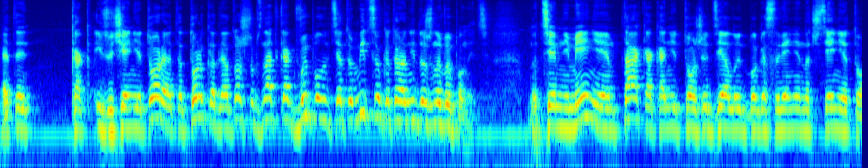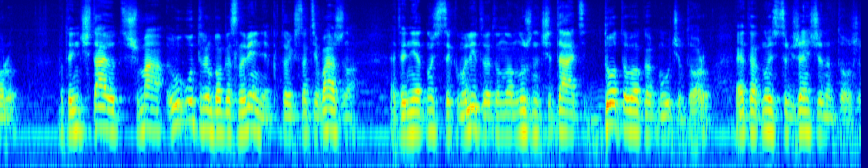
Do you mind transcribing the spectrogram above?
это как изучение Торы, это только для того, чтобы знать, как выполнить эту миссию, которую они должны выполнить. Но тем не менее, так как они тоже делают благословение на чтение Тору, Вот они читают шма, у- утреннее благословение, которое, кстати, важно. Это не относится к молитве, это нам нужно читать до того, как мы учим Тору. Это относится к женщинам тоже.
